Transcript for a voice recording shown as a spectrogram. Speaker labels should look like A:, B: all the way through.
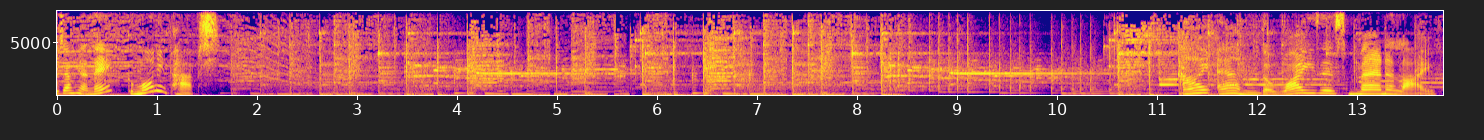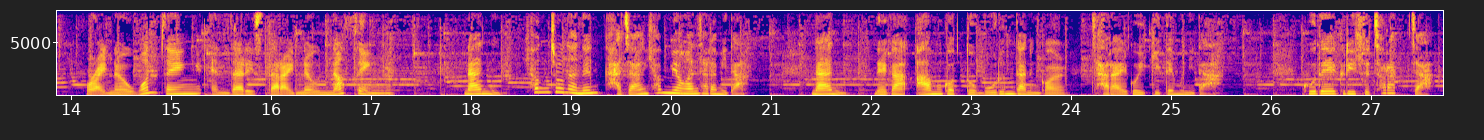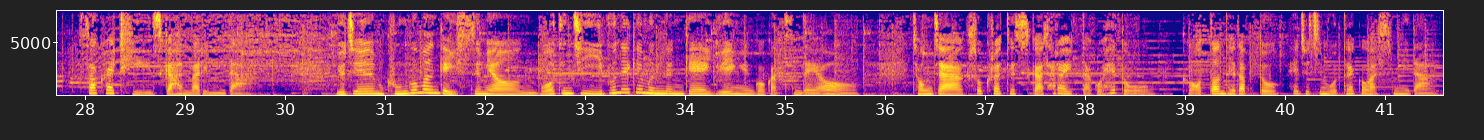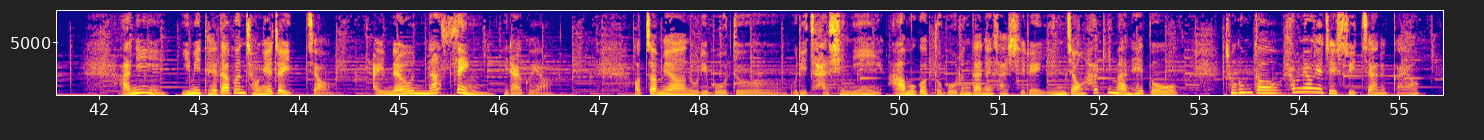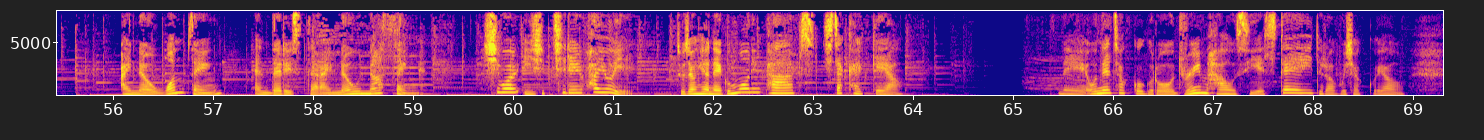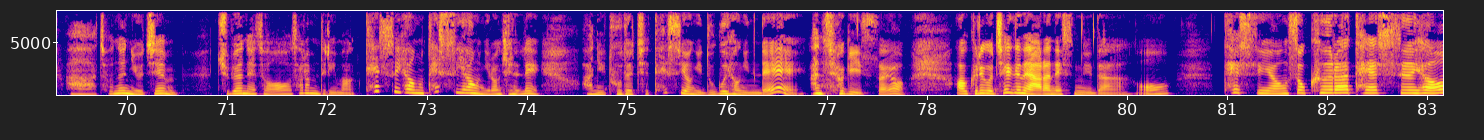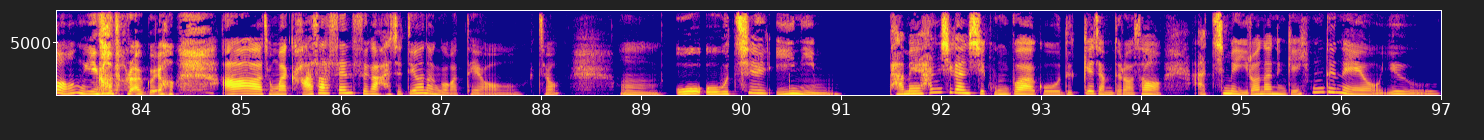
A: 조정현의 Good Morning Pops. I am the wisest man alive, for I know one thing, and that is that I know nothing. 난 현존하는 가장 현명한 사람이다. 난 내가 아무것도 모른다는 걸 잘 알고 있기 때문이다. 고대 그리스 철학자 소크라티스가 한 말입니다. 요즘 궁금한 게 있으면 뭐든지 이분에게 묻는 게 유행인 것 같은데요. 정작 소크라테스가 살아있다고 해도 그 어떤 대답도 해주진 못할 것 같습니다. 아니, 이미 대답은 정해져 있죠. I know nothing 이라고요. 어쩌면 우리 모두 우리 자신이 아무것도 모른다는 사실을 인정하기만 해도 조금 더 현명해질 수 있지 않을까요? I know one thing, and that is that I know nothing. 10월 27일 화요일, 조정현의 Morning Pops 시작할게요. 네, 오늘 첫 곡으로 Dreamhouse의 Stay 들어보셨고요. 아, 저는 요즘 주변에서 사람들이 막 테스 형, 테스 형 이러길래 아니 도대체 테스 형이 누구 형인데? 한 적이 있어요. 아 그리고 최근에 알아냈습니다. 어 테스 형, 소크라테스 형 이거더라고요. 아 정말 가사 센스가 아주 뛰어난 것 같아요. 그죠? 음 5572님 밤에 1시간씩 공부하고 늦게 잠들어서 아침에 일어나는 게 힘드네요. 유.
